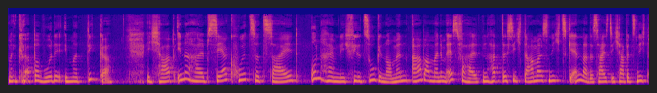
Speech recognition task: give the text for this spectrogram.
mein Körper wurde immer dicker. Ich habe innerhalb sehr kurzer Zeit unheimlich viel zugenommen, aber an meinem Essverhalten hatte sich damals nichts geändert. Das heißt, ich habe jetzt nicht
